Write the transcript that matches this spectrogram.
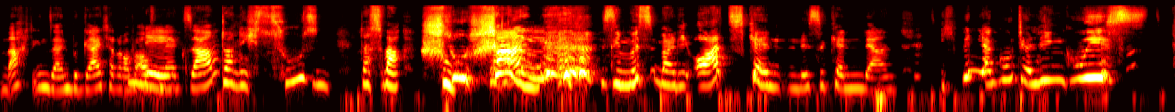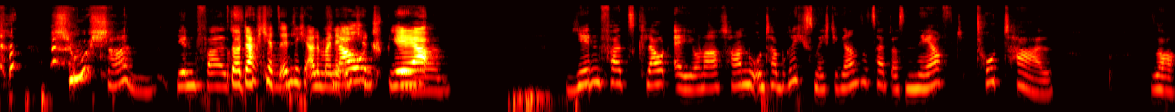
macht ihn seinen Begleiter darauf Nee. aufmerksam. Doch nicht Susan, das war Shushan! Sie müssen mal die Ortskenntnisse kennenlernen. Ich bin ja guter Linguist. Shushan. Jedenfalls. So, darf ich jetzt endlich alle meine Entchen spielen? er. Jedenfalls klaut er, Jonathan. Du unterbrichst mich die ganze Zeit. Das nervt total. So.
